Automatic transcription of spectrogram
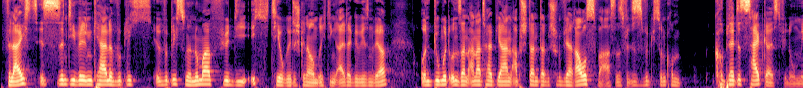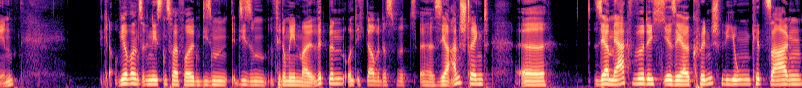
Vielleicht ist, sind die wilden Kerle wirklich, wirklich so eine Nummer, für die ich theoretisch genau im richtigen Alter gewesen wäre und du mit unseren anderthalb Jahren Abstand dann schon wieder raus warst. Das ist wirklich so ein kom komplettes Zeitgeistphänomen. Genau, wir wollen uns in den nächsten zwei Folgen diesem, diesem Phänomen mal widmen und ich glaube, das wird äh, sehr anstrengend, äh, sehr merkwürdig, sehr cringe, wie die jungen Kids sagen.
